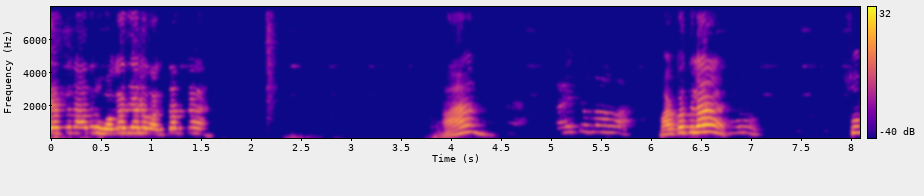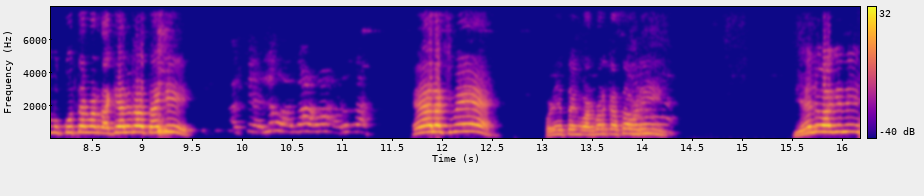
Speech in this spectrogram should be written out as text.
ಎಷ್ಟನ ಆದ್ರೂ ಹೋಗೋದೇ ಇಲ್ಲ ಒಗ್ತನಕ. ಆ. ಮಾಡ್ಕೋತಿಲ್ಲ? ಸುಮ್ಮ ಕೂತಾರ ಮಾಡ್ದ. ಅಲ್ಗ, ತಂಗಿ. ಏ, ಲಕ್ಷ್ಮಿ! ಹೊಡೆ ತಂಗಿ ಬಡಬಡ ಕಸ ಹೊಡಿ. ಎಲ್ಲಿ ಹೋಗಿದಿ?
